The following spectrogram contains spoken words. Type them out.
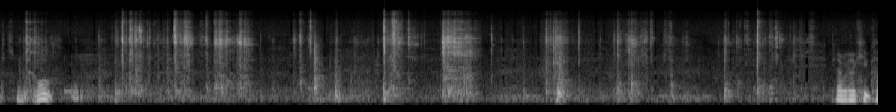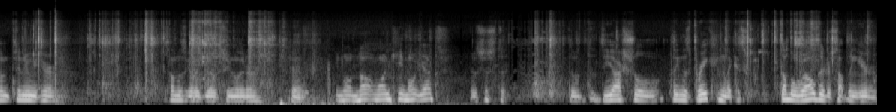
doesn't want to come out. Okay, we're gonna keep continuing here. Something's gotta give sooner or later. Okay. You know, not one came out yet. It's just the, the, the actual thing is breaking, like it's double welded or something here.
